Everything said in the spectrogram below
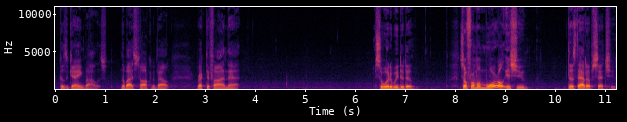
because of gang violence. Nobody's talking about rectifying that. So, what are we to do? So, from a moral issue, does that upset you?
